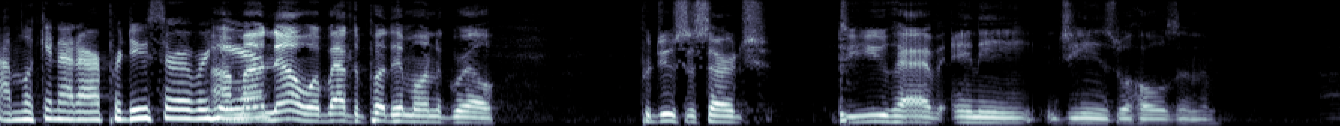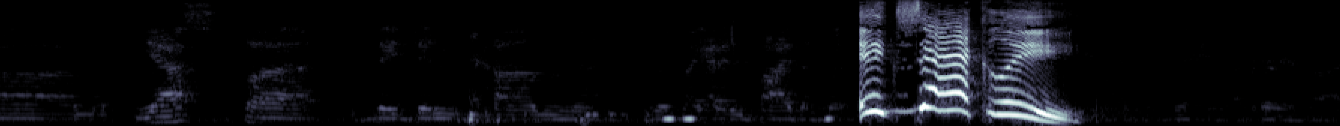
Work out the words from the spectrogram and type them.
I'm looking at our producer over here. Um, I know we're about to put him on the grill. Producer search. Do you have any jeans with holes in them? Um, yes, but they didn't come with like I didn't buy them with Exactly. like they occurred by.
